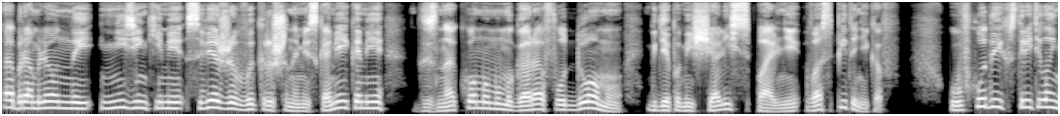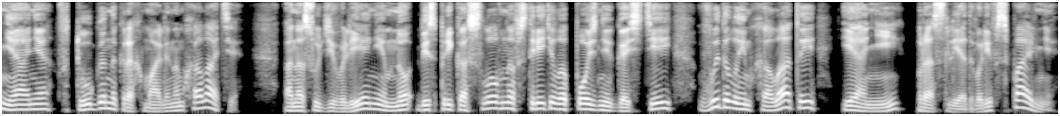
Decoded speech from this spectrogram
обрамленной низенькими свежевыкрашенными скамейками, к знакомому Магарафу дому, где помещались спальни воспитанников. У входа их встретила няня в туго накрахмаленном халате. Она с удивлением, но беспрекословно встретила поздних гостей, выдала им халаты, и они проследовали в спальне.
